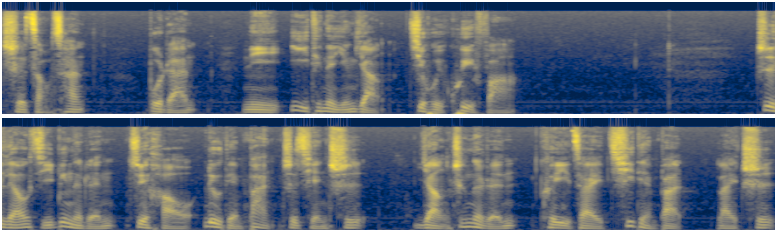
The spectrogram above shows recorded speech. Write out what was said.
吃早餐，不然你一天的营养就会匮乏。治疗疾病的人最好六点半之前吃，养生的人可以在七点半来吃。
